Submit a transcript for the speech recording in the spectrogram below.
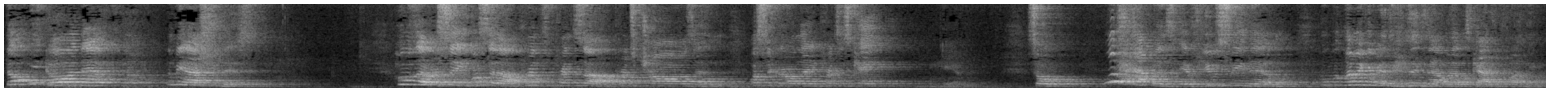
Don't be going there. Let me ask you this. Who's ever seen, what's it, uh, Prince, Prince, uh, Prince Charles and what's the girl named Princess Kate? Yeah. So what happens if you see them, let me give you an example that was kind of funny.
